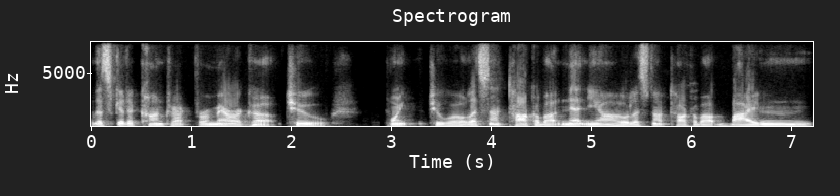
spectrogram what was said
let's get a contract for America too. 0.20. Let's not talk about Netanyahu. Let's not talk about Biden.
